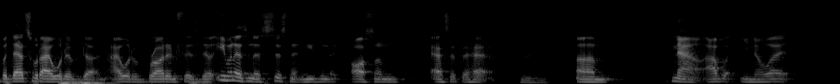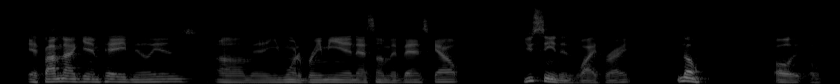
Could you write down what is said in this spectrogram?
but that's what I would have done. I would have brought in Fizdale, even as an assistant. He's an awesome asset to have. Mhm. Um, Now, I would, you know what? If I'm not getting paid millions, um, and you want to bring me in as some advanced scout, you seen his wife, right? no, Oh, oh,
